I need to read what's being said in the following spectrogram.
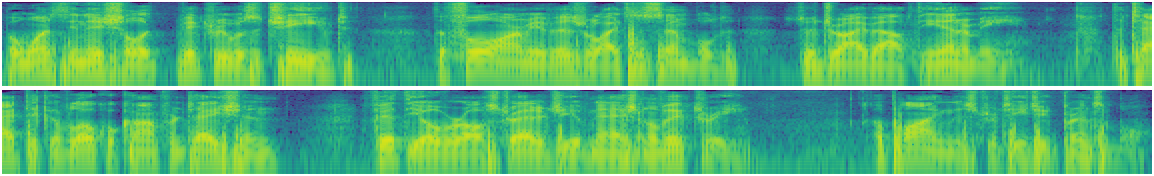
But once the initial victory was achieved, the full army of Israelites assembled to drive out the enemy. The tactic of local confrontation fit the overall strategy of national victory. Applying this strategic principle,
